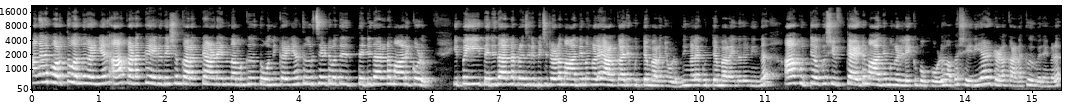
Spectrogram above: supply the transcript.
അങ്ങനെ പുറത്തു വന്നു കഴിഞ്ഞാൽ ആ കണക്ക് ഏകദേശം കറക്റ്റ് ആണ് എന്ന് നമുക്ക് തോന്നിക്കഴിഞ്ഞാൽ തീർച്ചയായിട്ടും തെ- തെറ്റിദ്ധാരണ മാറിക്കോളും. ഇപ്പൊ ഈ തെറ്റിദ്ധാരണ പ്രചരിപ്പിച്ചിട്ടുള്ള മാധ്യമങ്ങളെ ആൾക്കാർ കുറ്റം പറഞ്ഞോളും. നിങ്ങളെ കുറ്റം പറയുന്നതിൽ നിന്ന് ആ കുറ്റമൊക്കെ ഷിഫ്റ്റ് ആയിട്ട് മാധ്യമങ്ങളിലേക്ക് പൊക്കോളും. അപ്പൊ ശരിയായിട്ടുള്ള കണക്ക് വിവരങ്ങൾ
